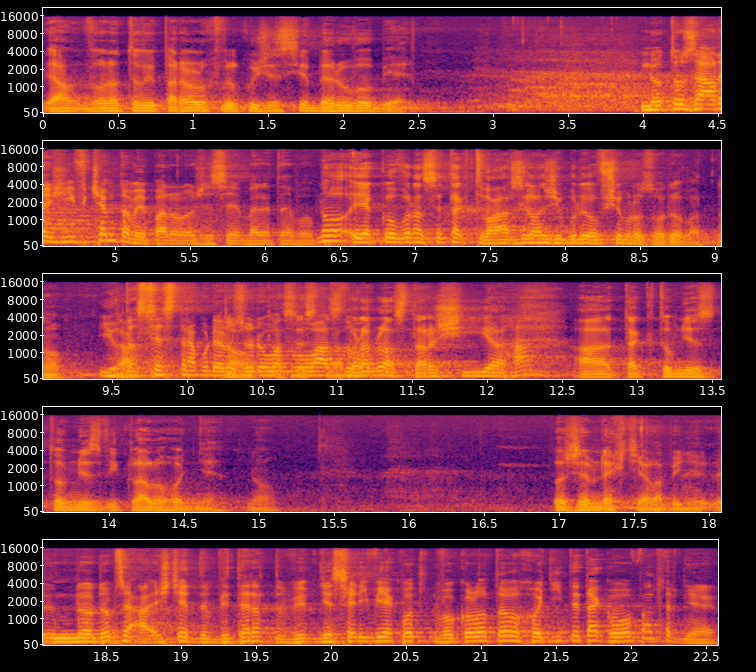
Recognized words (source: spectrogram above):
já, ono to vypadalo chvilku, že si je beru v obě. No to záleží, v čem to vypadalo, že si je berete v obě. No, jako ona se tak tvářila, že bude o všem rozhodovat, no. Jo, ta Tak. sestra bude No, rozhodovat ta o vás dvou. Ona byla starší a, Aha. a tak to mě, to mě zvyklalo hodně. No. To jsem nechtěl, aby... Mě... No dobře, a ještě vy teda, mně se líbí, jak okolo toho chodíte tak opatrně.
